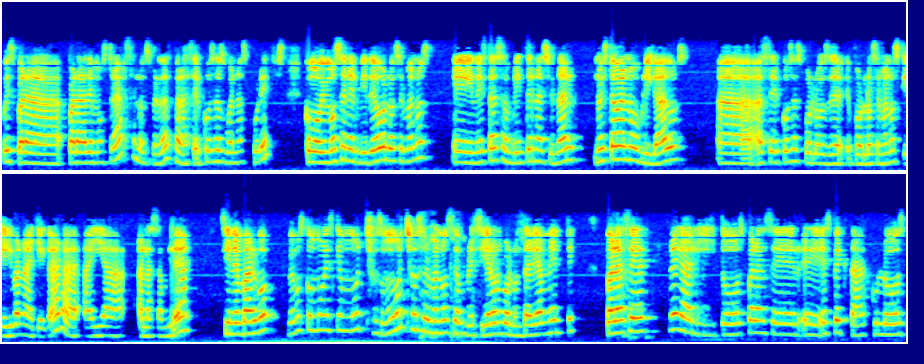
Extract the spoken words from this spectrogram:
pues para, para demostrárselos, ¿verdad? Para hacer cosas buenas por ellos. Como vimos en el video, los hermanos en esta Asamblea Internacional no estaban obligados a hacer cosas por los, por los hermanos que iban a llegar ahí a, a la Asamblea. Sin embargo, vemos cómo es que muchos, muchos hermanos se ofrecieron voluntariamente para hacer regalitos, para hacer eh, espectáculos,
